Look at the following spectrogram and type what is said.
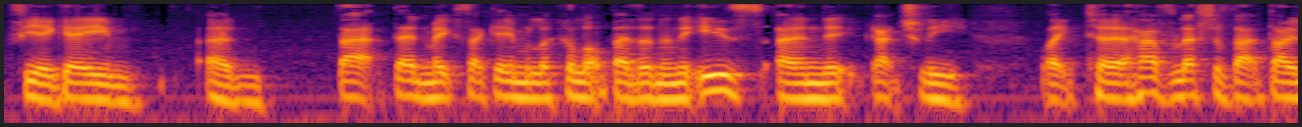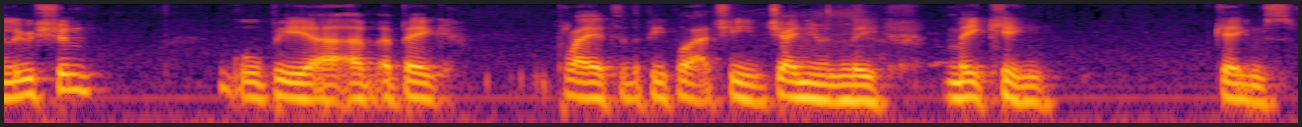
for your game. And that then makes that game look a lot better than it is. And it actually, like, to have less of that dilution will be a, a big player to the people actually genuinely making games.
